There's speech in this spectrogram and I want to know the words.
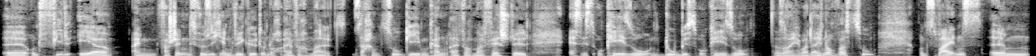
äh, und viel eher ein Verständnis für sich entwickelt und auch einfach mal Sachen zugeben kann, einfach mal feststellt, es ist okay so und du bist okay so. Da sage ich aber gleich noch was zu. Und zweitens, ähm,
